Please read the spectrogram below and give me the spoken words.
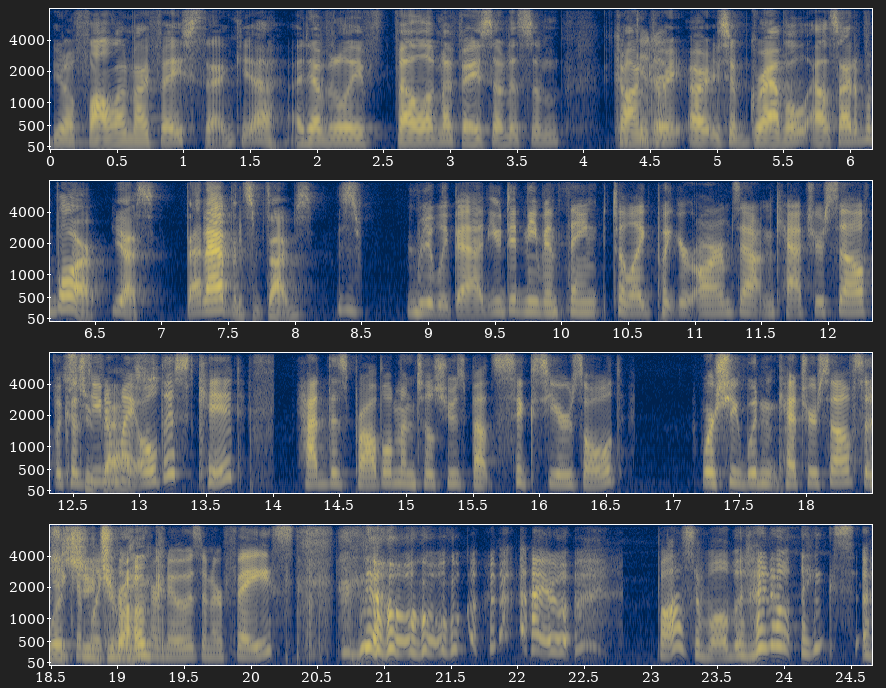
you know, fall on my face thing. Yeah, I definitely fell on my face onto some concrete or some gravel outside of a bar. Yes, that happens sometimes. This is really bad. You didn't even think to like put your arms out and catch yourself because you know my oldest kid had this problem until she was about six years old, where she wouldn't catch herself, so Was she kept she like hurting her nose and her face. no, I possible, but I don't think so.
